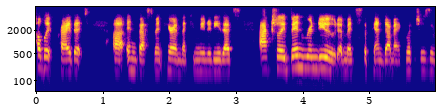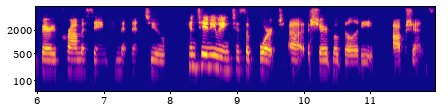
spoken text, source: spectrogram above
public-private uh, investment here in the community that's actually been renewed amidst the pandemic, which is a very promising commitment to continuing to support uh, shared mobility options.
